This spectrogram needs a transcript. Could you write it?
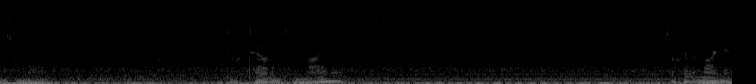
There's one there. Do I tell them to mine it? So if I go to mining.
